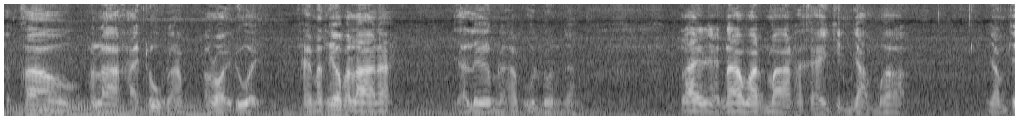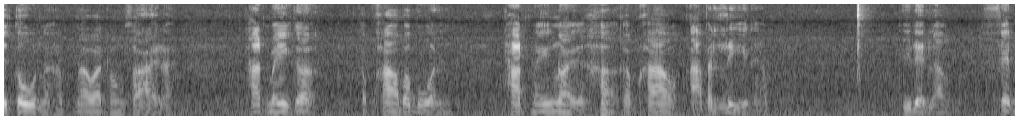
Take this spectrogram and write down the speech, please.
กับข้าวพลาขายถูกนะครับ อร่อยด้วย ใครมาเที่ยวพลานะ อย่าลืมนะครับ อุ่นนุนนะไล่เนี่ยหน้าวัดมาถ้าใครกินยำก็ ยำเจตูนนะครับหน้าวัดทองทรายนะถัดมาอีกก็กับข้าวประบวนถัดมาอีกหน่อยก็กับข้าวอาพันลีนะครับ ที่เด็ดแล้ว เส้น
